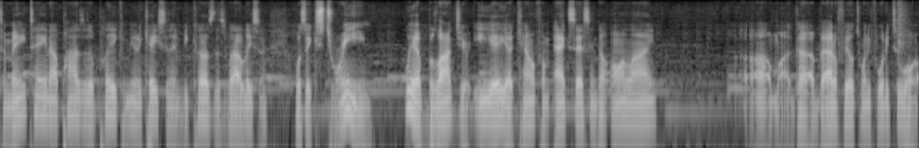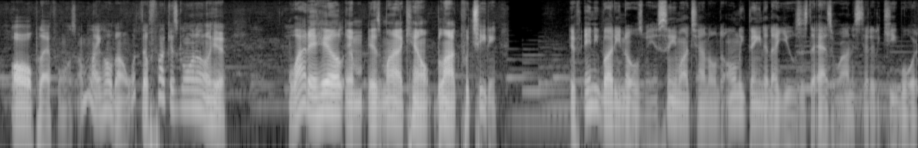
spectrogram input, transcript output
to maintain our positive play communication, and because this violation was extreme, we have blocked your EA account from accessing the online oh my god, Battlefield 2042 on all platforms. I'm like, hold on, what the fuck is going on here? Why the hell am is my account blocked for cheating? If anybody knows me and seen my channel, the only thing that I use is the Azeron instead of the keyboard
